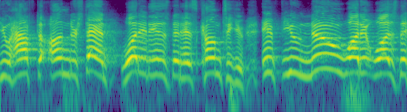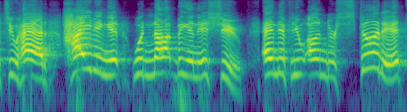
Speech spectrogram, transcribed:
You have to understand what it is that has come to you. If you knew what it was that you had, hiding it would not be an issue. And if you understood it,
